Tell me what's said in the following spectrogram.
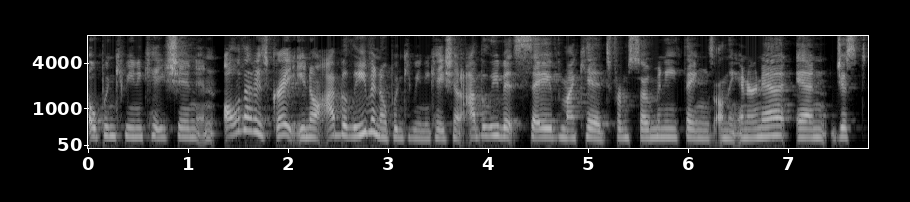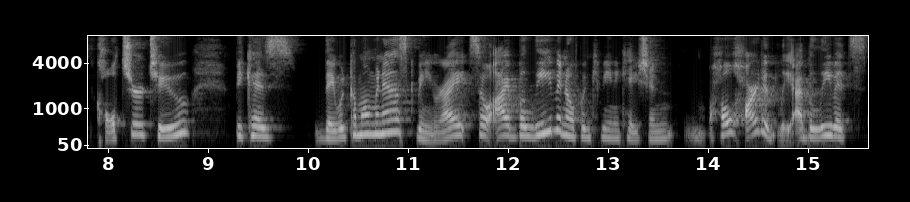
open communication and all of that is great. You know, I believe in open communication. I believe it saved my kids from so many things on the internet and just culture too, because they would come home and ask me, right? So I believe in open communication wholeheartedly. I believe it's,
